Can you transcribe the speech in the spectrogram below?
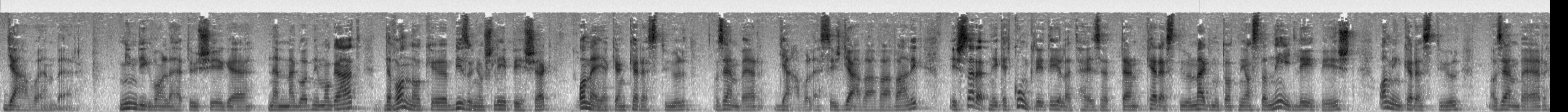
gyáva ember. Mindig van lehetősége nem megadni magát, de vannak bizonyos lépések, amelyeken keresztül az ember gyáva lesz, és gyávává válik, és szeretnék egy konkrét élethelyzetten keresztül megmutatni azt a négy lépést, amin keresztül az ember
